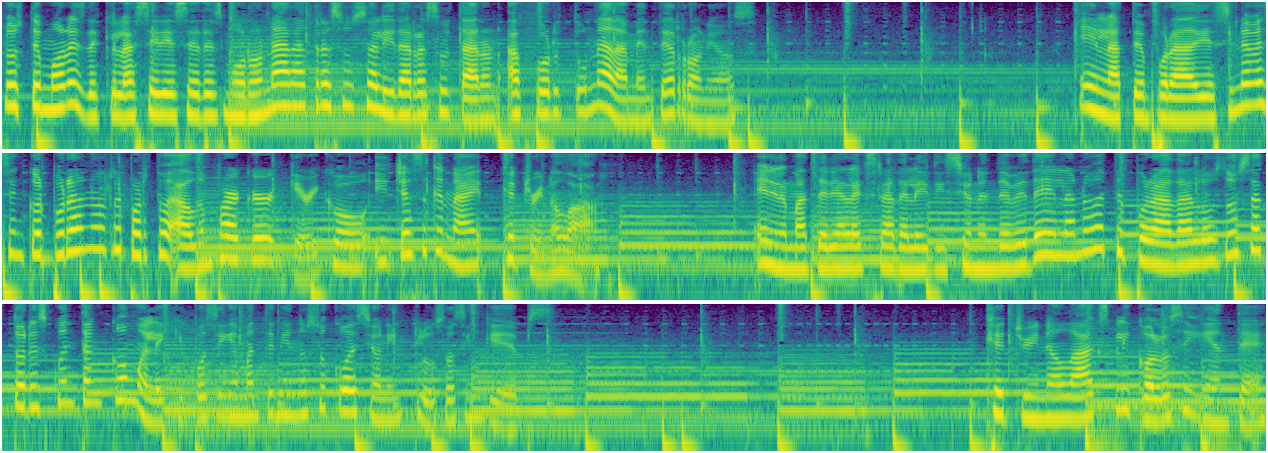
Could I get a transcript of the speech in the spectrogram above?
Los temores de que la serie se desmoronara tras su salida resultaron afortunadamente erróneos. En la temporada 19 se incorporaron al reparto Alden Parker, Gary Cole y Jessica Knight, Katrina Law. En el material extra de la edición en DVD, la nueva temporada, los dos actores cuentan cómo el equipo sigue manteniendo su cohesión incluso sin Gibbs. Katrina Law explicó lo siguiente.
